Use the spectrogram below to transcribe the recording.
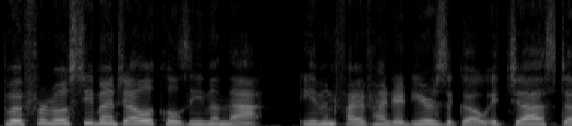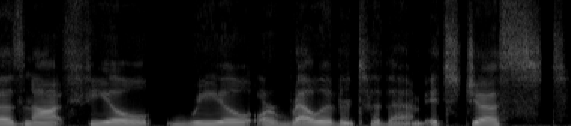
but for most evangelicals, even that, even 500 years ago, it just does not feel real or relevant to them. It's just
